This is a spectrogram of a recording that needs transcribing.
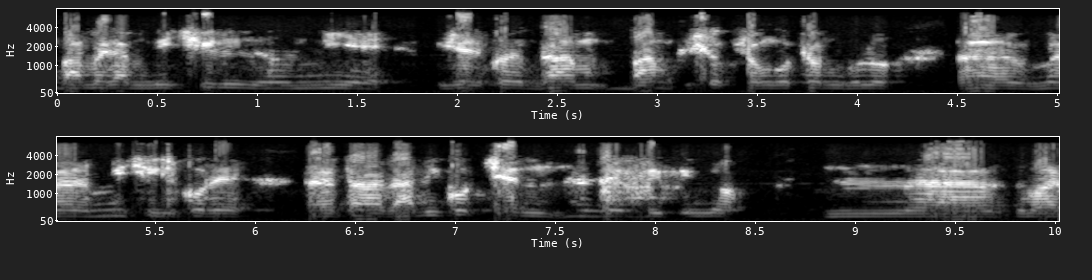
বামেরা মিছিল নিয়ে, বিশেষ করে বাম বাম কৃষক সংগঠনগুলো মিছিল করে তারা দাবি করছেন যে বিভিন্ন তোমার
